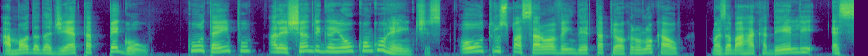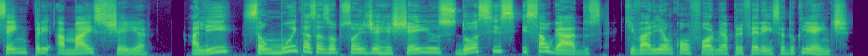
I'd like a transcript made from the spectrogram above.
a moda da dieta pegou. Com o tempo, Alexandre ganhou concorrentes. Outros passaram a vender tapioca no local, mas a barraca dele é sempre a mais cheia. Ali são muitas as opções de recheios doces e salgados, que variam conforme a preferência do cliente.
